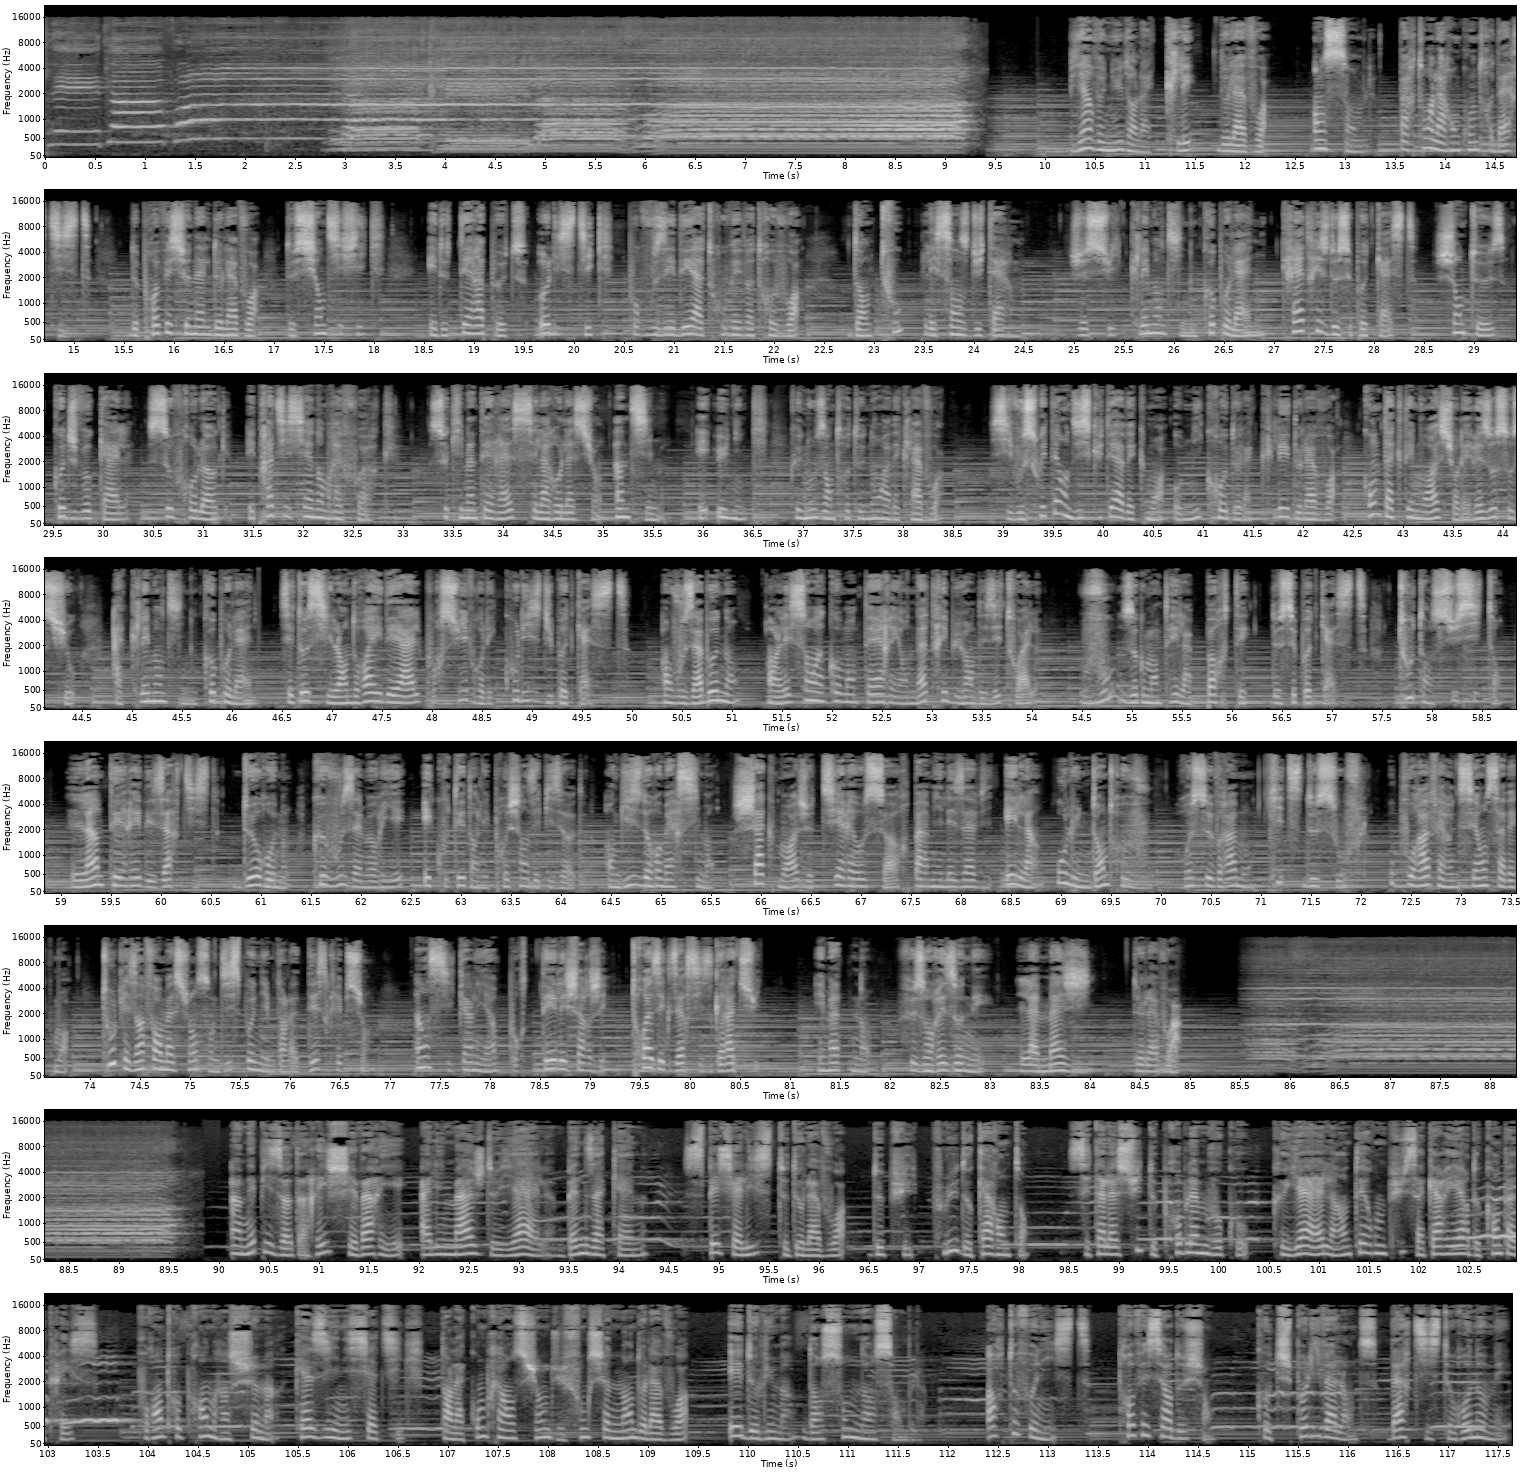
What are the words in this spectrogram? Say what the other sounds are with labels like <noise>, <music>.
clé de la voix. La clé de la voix. Bienvenue dans la clé de la voix. Ensemble, partons à la rencontre d'artistes, de professionnels de la voix, de scientifiques et de thérapeutes holistiques pour vous aider à trouver votre voix dans tous les sens du terme. Je suis Clémentine Copolagne, créatrice de ce podcast, chanteuse, coach vocal, sophrologue et praticienne en breathwork. Ce qui m'intéresse, c'est la relation intime et unique que nous entretenons avec la voix. Si vous souhaitez en discuter avec moi au micro de la clé de la voix, contactez-moi sur les réseaux sociaux à Clémentine Copolagne. C'est aussi l'endroit idéal pour suivre les coulisses du podcast. En vous abonnant, en laissant un commentaire et en attribuant des étoiles, vous augmentez la portée de ce podcast tout en suscitant l'intérêt des artistes de renom que vous aimeriez écouter dans les prochains épisodes. En guise de remerciement, chaque mois je tirerai au sort parmi les avis et l'un ou l'une d'entre vous recevra mon kit de souffle ou pourra faire une séance avec moi. Toutes les informations sont disponibles dans la description ainsi qu'un lien pour télécharger trois exercices gratuits. Et maintenant, faisons résonner la magie de la voix. Un épisode riche et varié à l'image de Yael Benzaken, spécialiste de la voix depuis plus de 40 ans. C'est à la suite de problèmes vocaux que Yael a interrompu sa carrière de cantatrice pour entreprendre un chemin quasi initiatique dans la compréhension du fonctionnement de la voix et de l'humain dans son ensemble. Orthophoniste, professeur de chant, coach polyvalente d'artistes renommés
